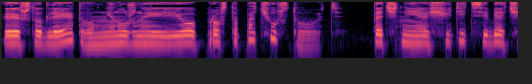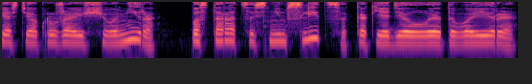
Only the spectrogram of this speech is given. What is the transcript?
и что для этого мне нужно ее просто почувствовать, точнее ощутить себя частью окружающего мира, постараться с ним слиться, как я делала это в Аире,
